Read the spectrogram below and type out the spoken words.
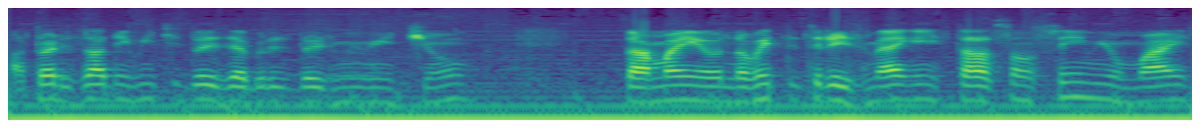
Atualizado em 22 de abril de 2021 Tamanho 93 MB Instalação 100 mil mais.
